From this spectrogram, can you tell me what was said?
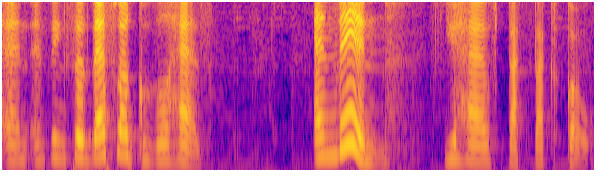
and and things. So that's what Google has, and then you have DuckDuckGo,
